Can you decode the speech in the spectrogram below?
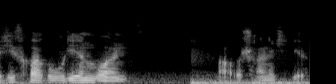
Durch die Frage, wo die hin wollen. Aber wahrscheinlich hier.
